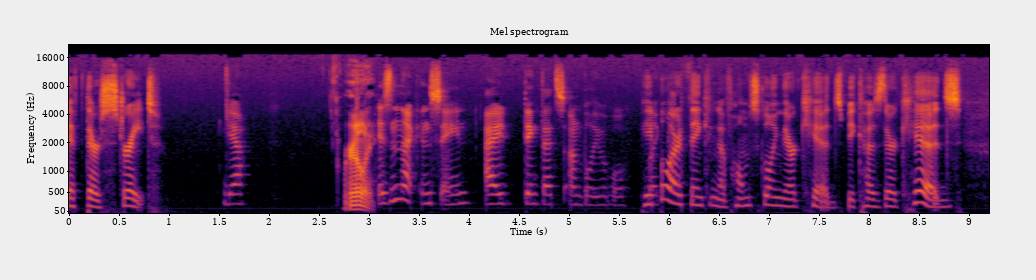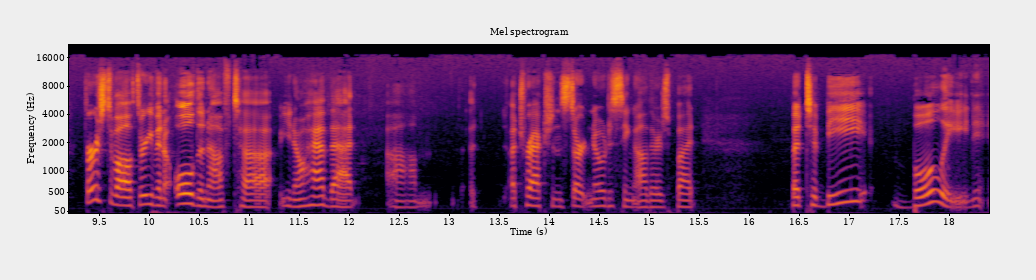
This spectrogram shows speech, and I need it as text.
if they're straight. Yeah. Really? Isn't that insane? I think that's unbelievable. People Like, are thinking of homeschooling their kids because their kids, first of all, if they're even old enough to, you know, have that um, a- attraction, start noticing others, but but to be bullied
